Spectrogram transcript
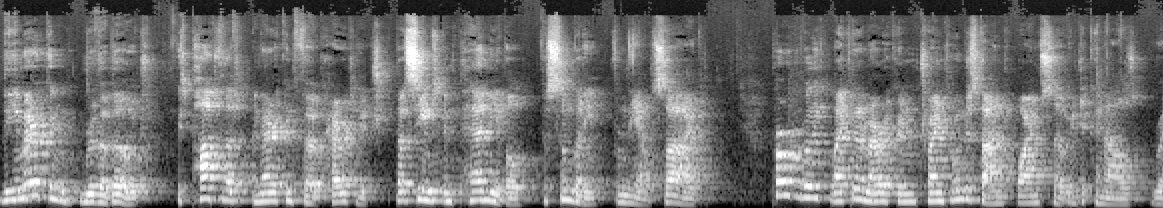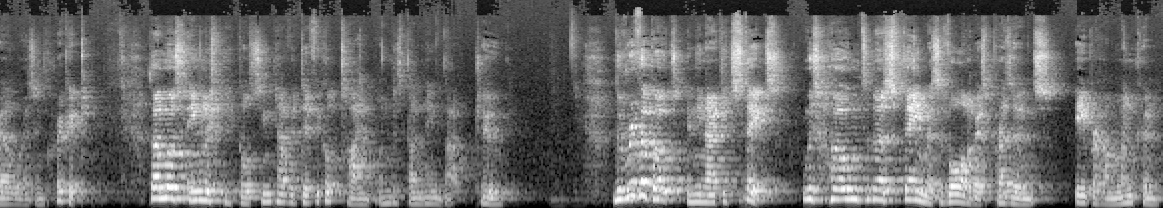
The American riverboat is part of that American folk heritage that seems impermeable for somebody from the outside. Probably like an American trying to understand why I'm so into canals, railways, and cricket. Though most English people seem to have a difficult time understanding that too. The riverboat in the United States was home to the most famous of all of its presidents, Abraham Lincoln.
